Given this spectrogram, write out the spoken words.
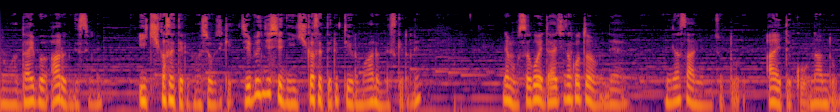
のはだいぶあるんですよね。言い聞かせてるのは正直。自分自身に言い聞かせてるっていうのもあるんですけどね。でもすごい大事なことなので、皆さんにもちょっと、あえてこう何度も、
